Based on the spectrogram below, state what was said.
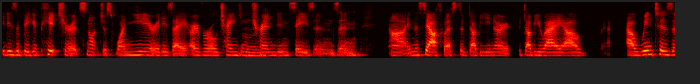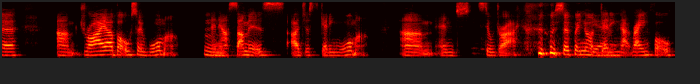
it is a bigger picture. It's not just one year. It is a overall changing mm. trend in seasons. And uh, in the southwest of w, know, WA, our our winters are um, drier but also warmer, mm. and our summers are just getting warmer um, and still dry. so we're not yeah. getting that rainfall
